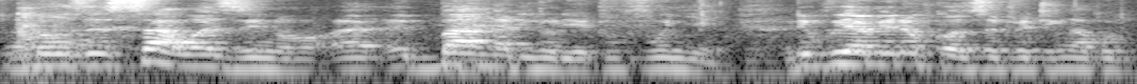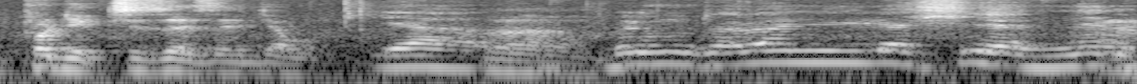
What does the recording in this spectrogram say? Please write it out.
ndowooza essaawa zino eh, ebbanga lino lyetufunye likuyambye noconcentratinga ku projects zo ez'enjawulo. Ah. buli muntu alwanirira share nnene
